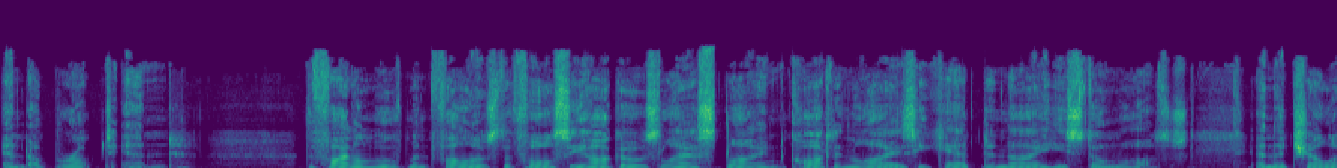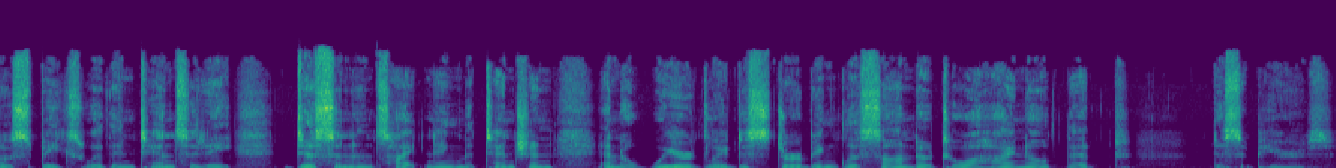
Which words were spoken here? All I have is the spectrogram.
and abrupt end. The final movement follows the false Iago's last line Caught in lies he can't deny, he stonewalls. And the cello speaks with intensity, dissonance heightening the tension, and a weirdly disturbing glissando to a high note that disappears.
